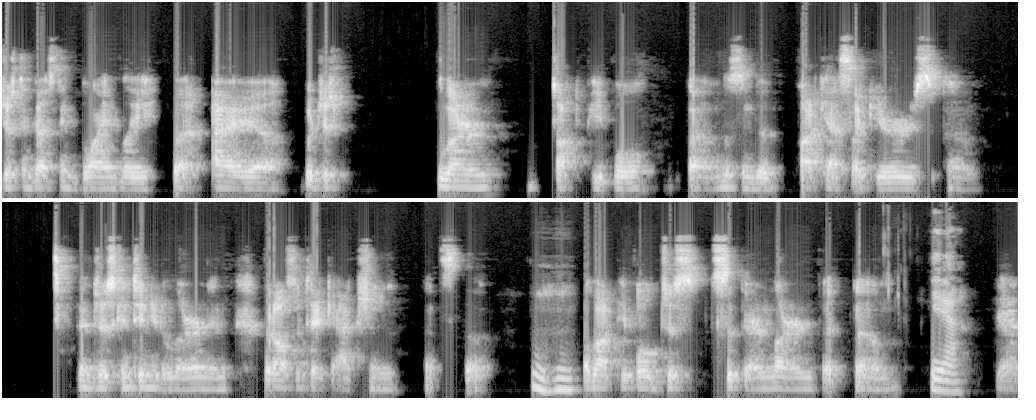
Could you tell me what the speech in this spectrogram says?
just investing blindly, but I uh, would just learn, talk to people, uh, listen to podcasts like yours, um, and just continue to learn, and but also take action. That's the mm-hmm. a lot of people just sit there and learn, but um, yeah, yeah.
